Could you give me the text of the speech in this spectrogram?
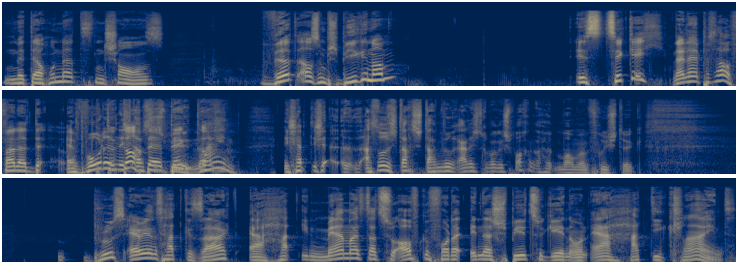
mit der hundertsten Chance, wird aus dem Spiel genommen, ist zickig, Nein, nein, pass auf. weil er, Er wurde nicht Doch, aus der dem Spiel. denkt doch- Nein. Ich hab dich, äh, achso, ich dachte, da haben wir gar nicht drüber gesprochen heute Morgen beim Frühstück. Bruce Arians hat gesagt, er hat ihn mehrmals dazu aufgefordert, in das Spiel zu gehen und er hat declined.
